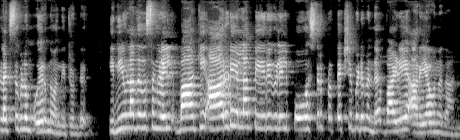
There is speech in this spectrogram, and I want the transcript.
ഫ്ലെക്സുകളും ഉയർന്നു വന്നിട്ടുണ്ട്. ഇനിയുള്ള ദിവസങ്ങളിൽ ബാക്കി ആരുടെയെല്ലാം പേരുകളിൽ പോസ്റ്റർ പ്രത്യക്ഷപ്പെടുമെന്ന് വഴിയെ അറിയാവുന്നതാണ്.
